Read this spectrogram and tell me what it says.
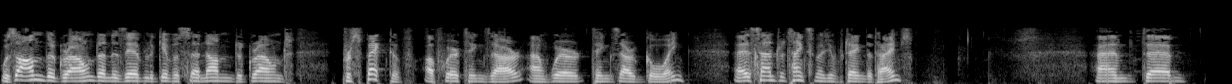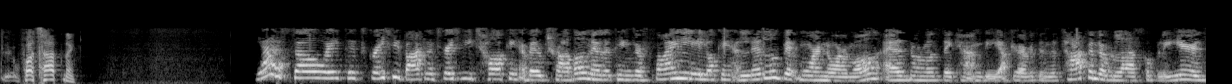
was on the ground and is able to give us an underground perspective of where things are and where things are going. Uh, Sandra, thanks a million for taking the times. And um, what's happening? Yeah, so it's, it's great to be back and it's great to be talking about travel now that things are finally looking a little bit more normal, as normal as they can be after everything that's happened over the last couple of years.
